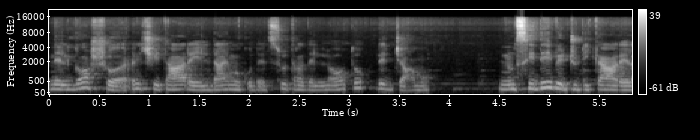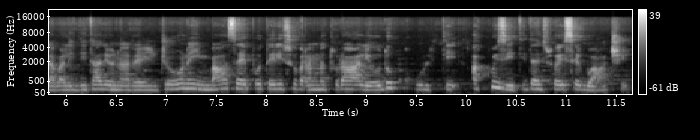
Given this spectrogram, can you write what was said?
Nel Gosho recitare il Daimoku del Sutra del Loto leggiamo non si deve giudicare la validità di una religione in base ai poteri sovrannaturali od occulti acquisiti dai suoi seguaci.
